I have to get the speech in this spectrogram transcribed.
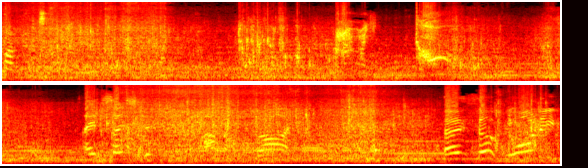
What? Oh my god! I'm so stupid. Oh my god. I'm so yawning.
